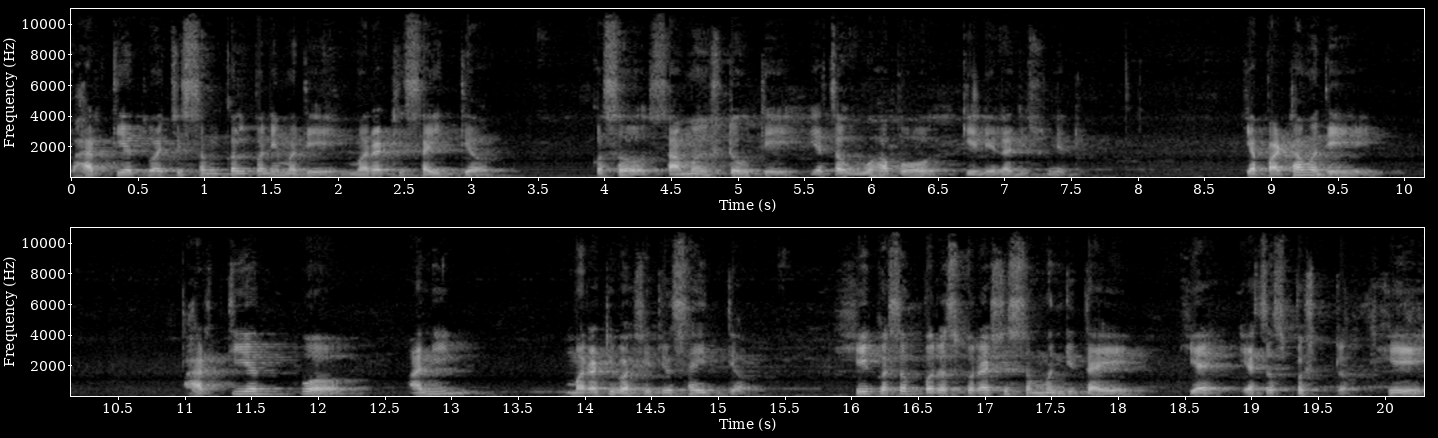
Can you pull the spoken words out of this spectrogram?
भारतीयत्वाची संकल्पनेमध्ये मराठी साहित्य कसं समाविष्ट होते याचा उहापोह केलेला दिसून येतो. या पाठामध्ये भारतीयत्व आणि मराठी भाषेतील साहित्य हे कसं परस्पराशी संबंधित आहे या याचं स्पष्ट हे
